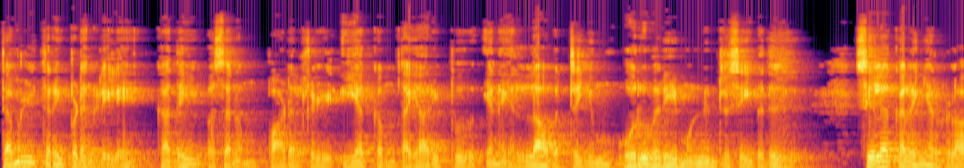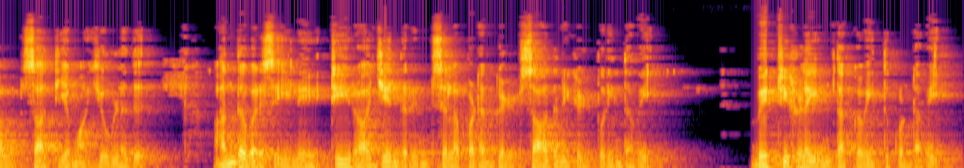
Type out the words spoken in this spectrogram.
தமிழ் திரைப்படங்களிலே கதை வசனம் பாடல்கள் இயக்கம் தயாரிப்பு என எல்லாவற்றையும் ஒருவரே முன்னின்று செய்வது சில கலைஞர்களால் சாத்தியமாகியுள்ளது. அந்த வரிசையிலே டி. ராஜேந்தரின் சில படங்கள் சாதனைகள் புரிந்தவை. வெற்றிகளையும் தக்க வைத்து கொண்டவை.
